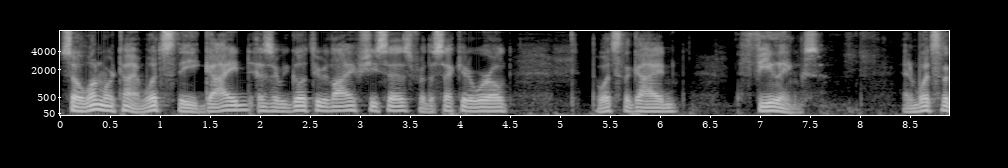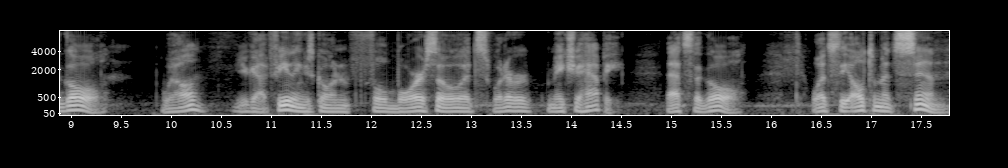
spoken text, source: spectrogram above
So, one more time, what's the guide as we go through life? She says, for the secular world. What's the guide? Feelings. And what's the goal? Well, you got feelings going full bore, so it's whatever makes you happy. That's the goal. What's the ultimate sin?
